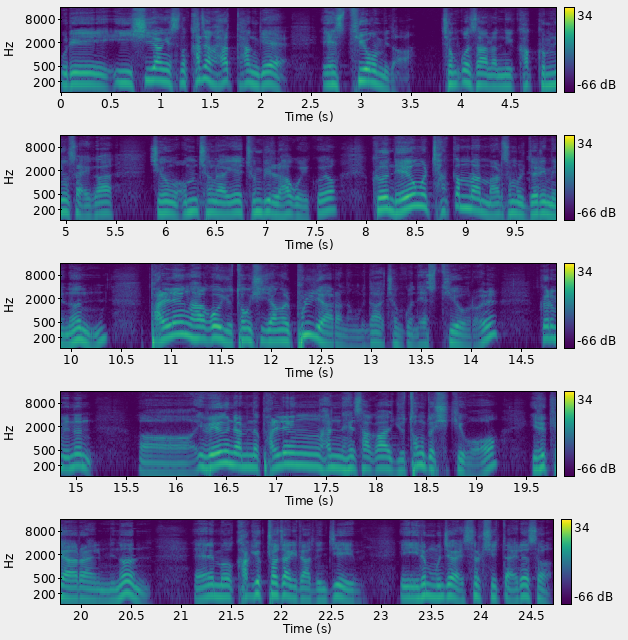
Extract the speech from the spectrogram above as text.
우리 이 시장에서는 가장 핫한 게 STO입니다. 정권사나 각 금융사회가 지금 엄청나게 준비를 하고 있고요. 그 내용을 잠깐만 말씀을 드리면은 발행하고 유통시장을 분리하라는 겁니다. 정권 STO를. 그러면은 어, 왜 그러냐면 발행한 회사가 유통도 시키고 이렇게 하라면은 에, 뭐 가격 조작이라든지 이- 이런 문제가 있을 수 있다. 이래서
